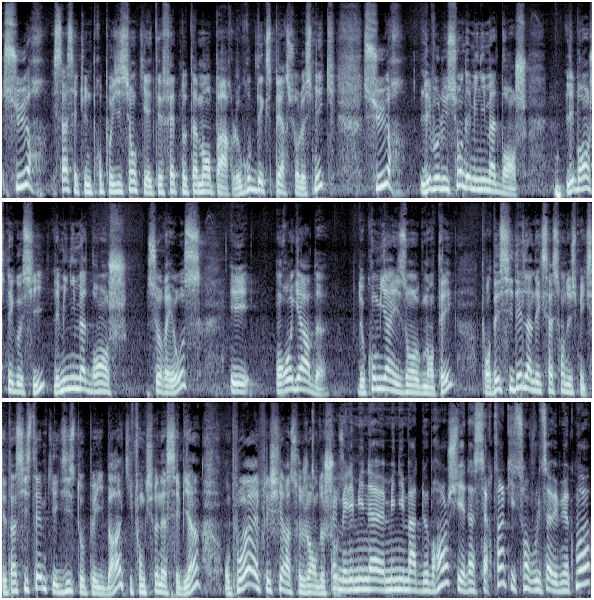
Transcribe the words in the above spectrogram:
sur, ça c'est une proposition qui a été faite notamment par le groupe d'experts sur le SMIC, sur l'évolution des minima de branche. Les branches négocient, les minima de branche se rehaussent et on regarde de combien ils ont augmenté pour décider de l'indexation du SMIC. C'est un système qui existe aux Pays-Bas, qui fonctionne assez bien. On pourrait réfléchir à ce genre de choses. mais les minima de branches, il y en a certains qui sont, vous le savez mieux que moi,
